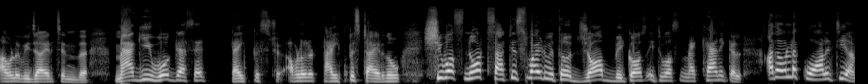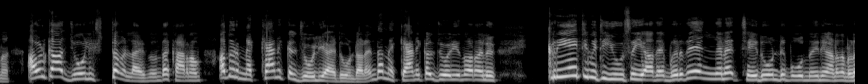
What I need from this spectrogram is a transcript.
അവൾ വിചാരിച്ചിരുന്നത്. Maggie work as a typist അവളൊരു ടൈപ്പിസ്റ്റ് ആയിരുന്നു. She was not satisfied with her job because it was mechanical അത് അവളുടെ ക്വാളിറ്റിയാണ് അവൾക്ക് ആ ജോലി ഇഷ്ടമല്ലായിരുന്നു. എന്താ കാരണം? അതൊരു മെക്കാനിക്കൽ ജോലി ആയതുകൊണ്ടാണ്. എന്താ മെക്കാനിക്കൽ ജോലി എന്ന് പറഞ്ഞാൽ ക്രിയേറ്റിവിറ്റി യൂസ് ചെയ്യാതെ വെറുതെ എങ്ങനെ ചെയ്തുകൊണ്ട് പോകുന്നതിനാണ് നമ്മൾ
